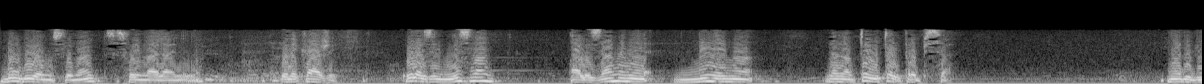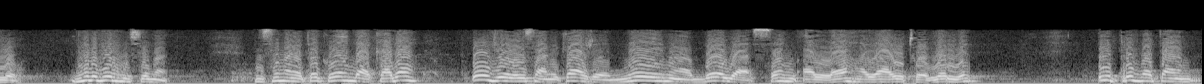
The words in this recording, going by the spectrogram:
Bil bio musliman sa svojim la ilaha illallah? Ili kaže ulazim u islam ali za mene nema ne znam to i tog propisa. Ne bi bio. Ne bi bio musliman. Musliman je tek onda kada uđe u islam i kaže nema Boga sem Allaha ja u to vjerujem. I prihvatam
